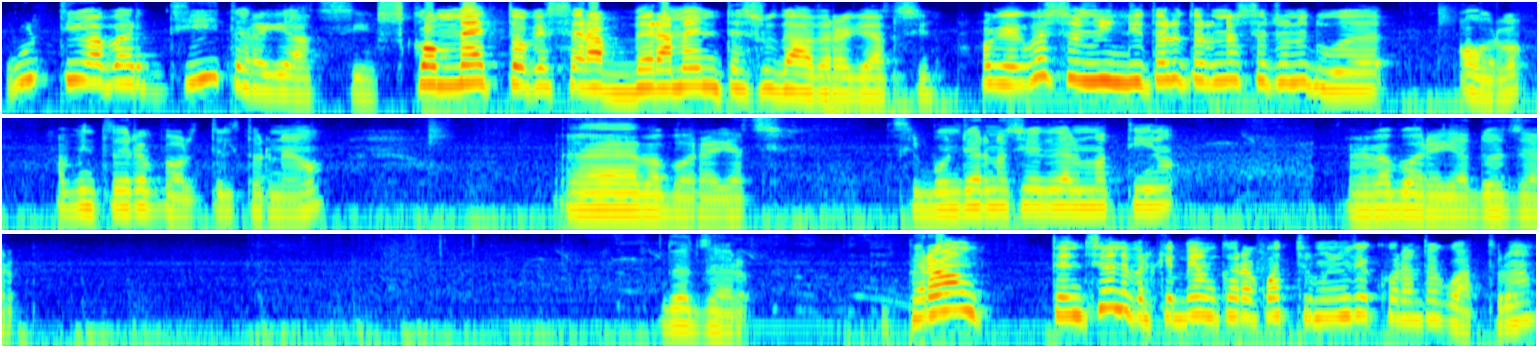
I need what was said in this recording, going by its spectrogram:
Ultima partita ragazzi. Scommetto che sarà veramente sudata ragazzi. Ok, questo è un vincitore torneo stagione 2. Oro. Ha vinto tre volte il torneo. Eh, vabbè ragazzi. Se il buongiorno si vede dal mattino. Eh, vabbè raga, 2-0. 2-0. Però attenzione perché abbiamo ancora 4 minuti e 44, eh.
